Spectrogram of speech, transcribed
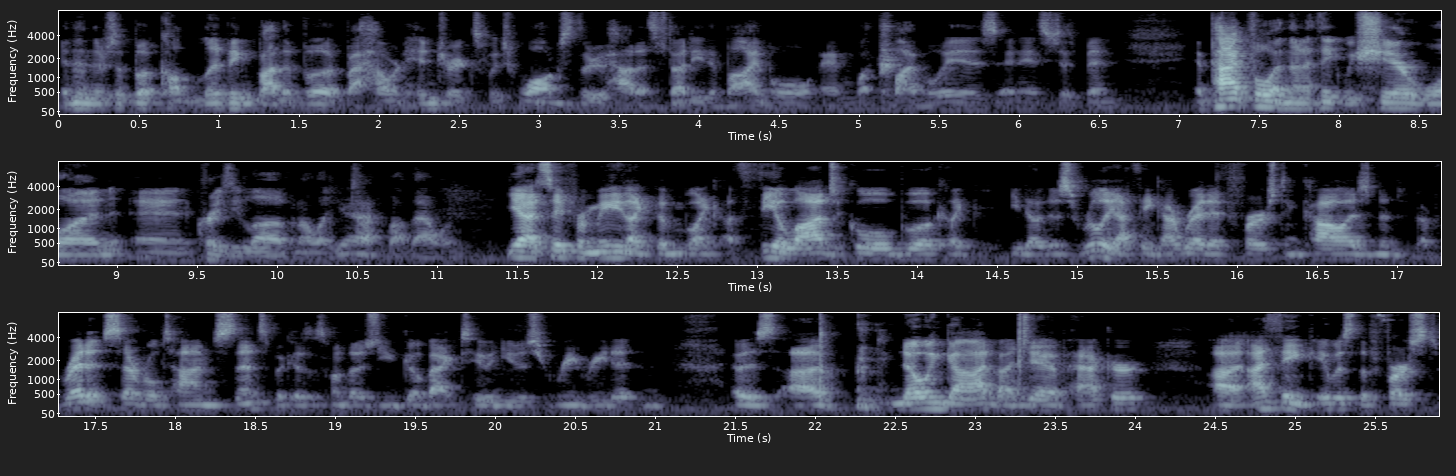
And then there's a book called Living by the Book by Howard Hendricks, which walks through how to study the Bible and what the Bible is, and it's just been impactful. And then I think we share one and Crazy Love, and I'll let you Yeah. talk about that one. yeah i'd say for me like the like a theological book like you know this really i think i read it first in college and i've read it several times since because it's one of those you go back to and you just reread it and it was uh, knowing god by j.i packer uh, i think it was the first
